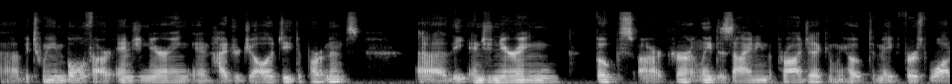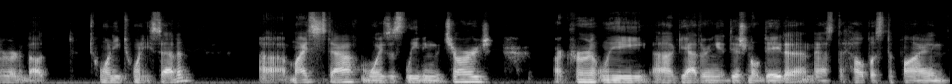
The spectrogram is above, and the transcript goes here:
uh, between both our engineering and hydrogeology departments. Uh, the engineering folks are currently designing the project, and we hope to make first water in about 2027. Uh, my staff, Moises leading the charge, are currently uh, gathering additional data, and that's to help us define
